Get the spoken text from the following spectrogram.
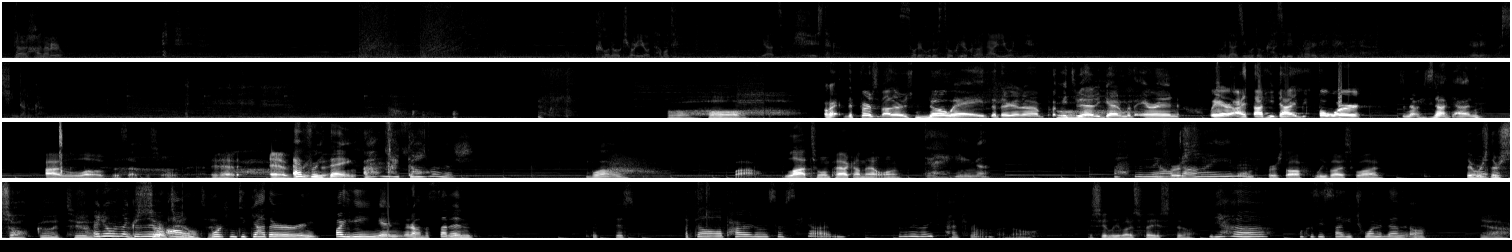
一旦離れろ。この距離を保て。奴も疲弊したか。それほど速力はないように見える。うなじごとかじり取られていたようだが。エレンは死んだのか。Okay, the first of all, there's no way that they're gonna put me through that again with Eren, where I thought he died before. So no, he's not dead. I love this episode. It had everything. Everything. Oh my gosh. Whoa. Wow. lot to unpack on that one. Dang. Oh, they The all first- died. First off, Levi Squad. They were they're so good too. I know, and like They're they're, all talented. working together and fighting, and then all of a sudden, it just it fell all apart, and it was so sad. I really liked Petra. I know. You see Levi's face too. Yeah, because he saw each one of them. Oh, Yeah.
